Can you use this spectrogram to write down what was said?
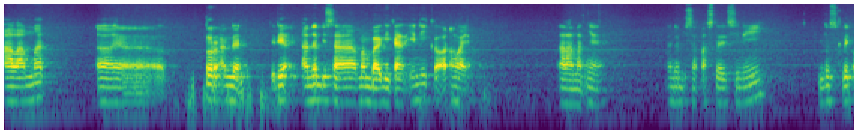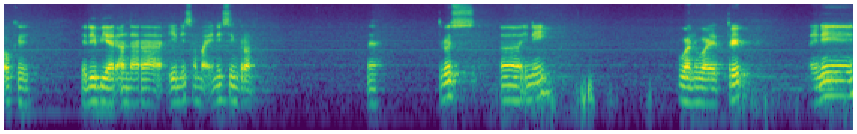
alamat uh, tour Anda. Jadi Anda bisa membagikan ini ke orang lain. Alamatnya. Anda bisa paste di sini, terus klik OK. Jadi biar antara ini sama ini sinkron. Nah, terus uh, ini one way trip. Nah, ini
